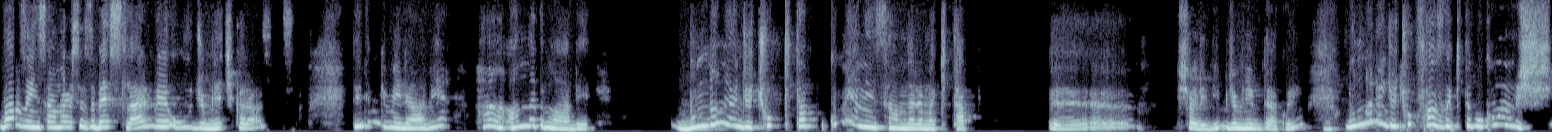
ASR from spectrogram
Bazı insanlar sizi besler ve o cümle çıkar ağzınızdan. Dedim ki Melih abi, ha anladım abi bundan önce çok kitap okumayan insanlar ama kitap e, şöyle diyeyim cümleyi bir daha koyayım. Bundan önce çok fazla kitap okumamış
